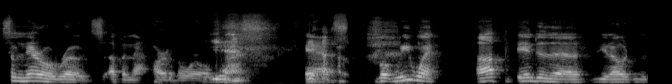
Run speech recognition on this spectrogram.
some narrow roads up in that part of the world. Yes. And, Yes. But we went up into the, you know,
